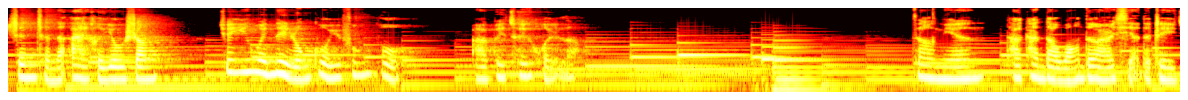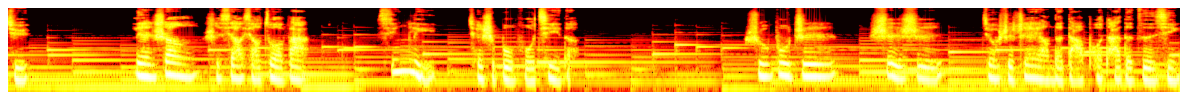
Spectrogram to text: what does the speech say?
深沉的爱和忧伤，却因为内容过于丰富。而被摧毁了。早年，他看到王德尔写的这一句，脸上是笑笑作罢，心里却是不服气的。殊不知，世事就是这样的打破他的自信。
